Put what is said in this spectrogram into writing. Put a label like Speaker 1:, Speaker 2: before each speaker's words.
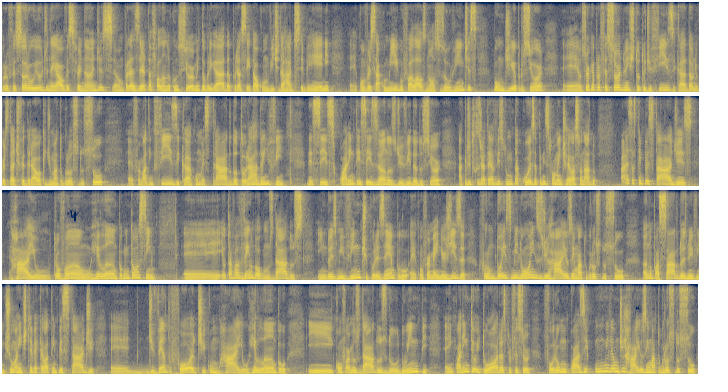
Speaker 1: Professor Wildney Alves Fernandes, é um prazer estar falando com o senhor. Muito obrigada por aceitar o convite da Rádio CBN, é, conversar comigo, falar aos nossos ouvintes. Bom dia para o senhor. É, o senhor que é professor do Instituto de Física da Universidade Federal aqui de Mato Grosso do Sul, é, formado em Física, com mestrado, doutorado, enfim. Nesses 46 anos de vida do senhor, acredito que você já tenha visto muita coisa, principalmente relacionado a essas tempestades, raio, trovão, relâmpago. Então, assim, é, eu estava vendo alguns dados. Em 2020, por exemplo, é, conforme a Energisa, foram 2 milhões de raios em Mato Grosso do Sul. Ano passado, 2021, a gente teve aquela tempestade é, de vento forte, com raio, relâmpago. E conforme os dados do, do INPE, é, em 48 horas, professor, foram quase um milhão de raios em Mato Grosso do Sul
